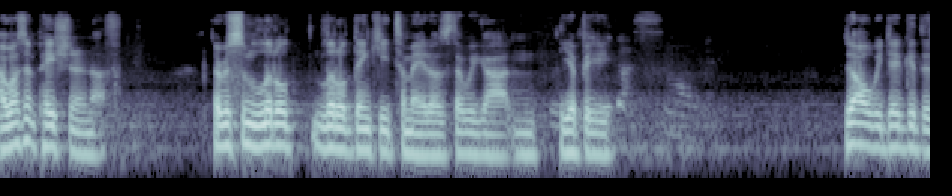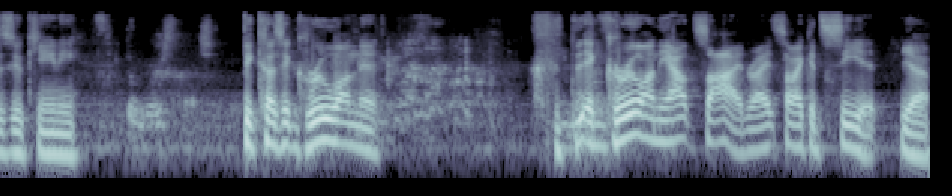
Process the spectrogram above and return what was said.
I wasn't patient enough. There was some little, little dinky tomatoes that we got, and yippee. Oh, we did get the zucchini The worst vegetable. because it grew on the it grew on the outside, right? So I could see it. Yeah.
